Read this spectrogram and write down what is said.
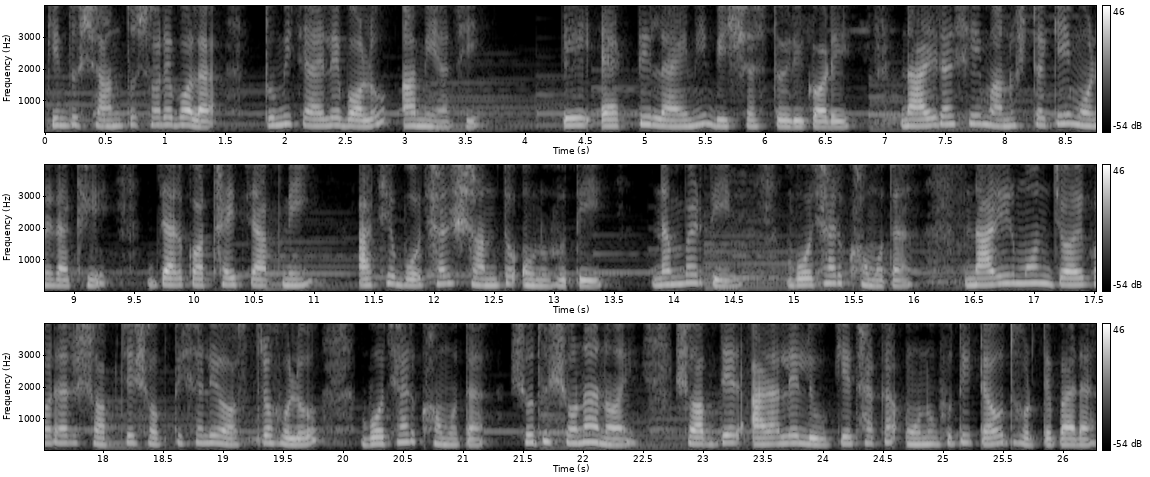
কিন্তু শান্ত স্বরে বলা, তুমি চাইলে বলো, আমি আছি। এই একটি লাইনই বিশ্বাস তৈরি করে। নারীরা সেই মানুষটাকেই মনে রাখে, যার কথায় চাপ নেই, আছে বোঝার শান্ত অনুভূতি। নাম্বার তিন, বোঝার ক্ষমতা। নারীর মন জয় করার সবচেয়ে শক্তিশালী অস্ত্র হল বোঝার ক্ষমতা। শুধু শোনা নয়, শব্দের আড়ালে লুকিয়ে থাকা অনুভূতিটাও ধরতে পারা।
